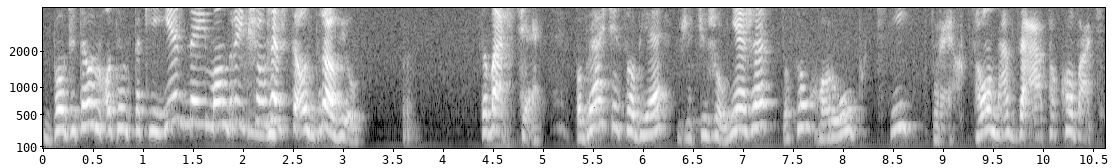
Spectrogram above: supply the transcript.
bo czytałem o tym w takiej jednej mądrej książeczce o zdrowiu. Zobaczcie, wyobraźcie sobie, że ci żołnierze to są choróbki, które chcą nas zaatakować.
